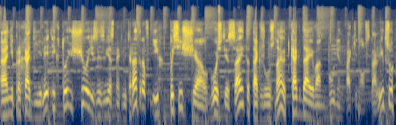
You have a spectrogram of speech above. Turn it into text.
они проходили и кто еще из известных литераторов их посещал. Гости сайта также узнают, когда Иван Бунин покинул столицу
